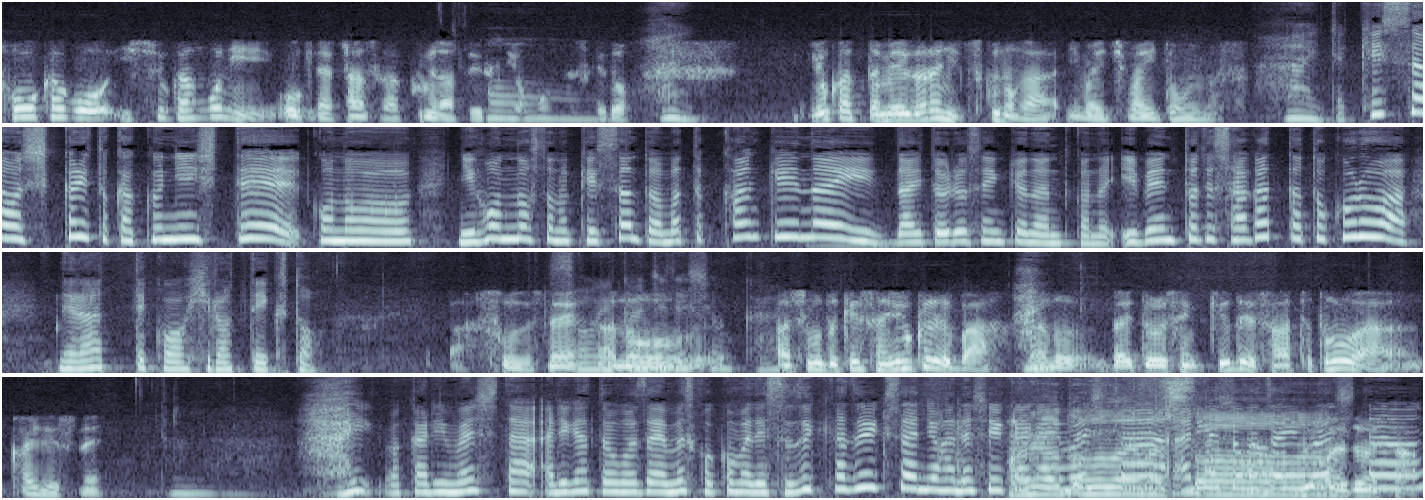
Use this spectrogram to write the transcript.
10日後、1週間後に大きなチャンスが来るなというふうに思うんですけど、良かった銘柄につくのが今、一番いいと思います。はい。じゃあ、決算をしっかりと確認して、この日本のその決算とは全く関係ない大統領選挙なんかのイベントで下がったところは、狙ってこう拾っていくと。そうですね。あの足元決算良ければ、あの大統領選挙で下がったところは買いですね。はい、わかりました。ありがとうございます。ここまで鈴木和之さんにお話伺いました。ありがとうございました。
